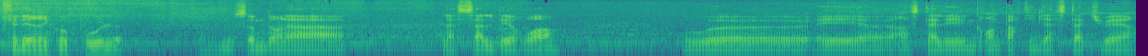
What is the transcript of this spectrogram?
Federico Poul, nous sommes dans la, la salle des rois où euh, est euh, installée une grande partie de la statuaire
